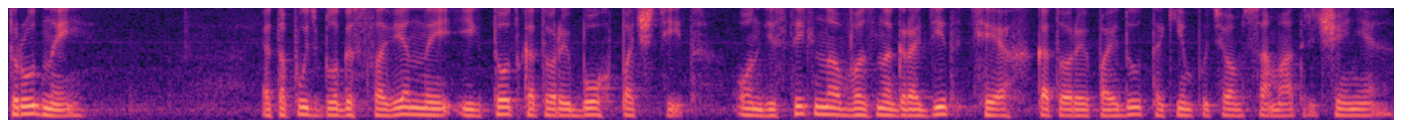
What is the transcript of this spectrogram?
трудный, это путь благословенный и тот, который Бог почтит. Он действительно вознаградит тех, которые пойдут таким путем самоотречения.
